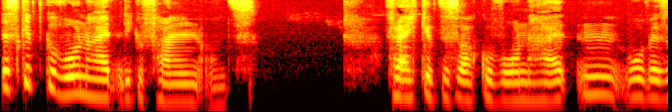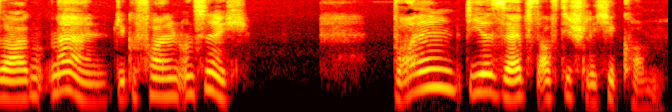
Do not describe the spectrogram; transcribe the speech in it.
Es gibt Gewohnheiten, die gefallen uns. Vielleicht gibt es auch Gewohnheiten, wo wir sagen, nein, die gefallen uns nicht wollen dir selbst auf die Schliche kommen,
